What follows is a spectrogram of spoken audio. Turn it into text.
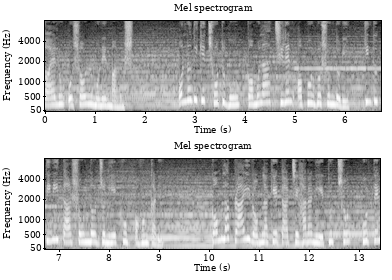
দয়ালু ও সরল মনের মানুষ। অন্যদিকে ছোট বউ কমলা ছিলেন অপূর্ব সুন্দরী, কিন্তু তিনি তার সৌন্দর্য নিয়ে খুব অহংকারী। কমলা প্রায় রমলাকে তার চেহারা নিয়ে তুচ্ছ করতেন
